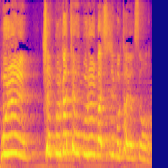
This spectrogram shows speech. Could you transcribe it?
물을 제 물 같은 물을 마시지 못하여서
